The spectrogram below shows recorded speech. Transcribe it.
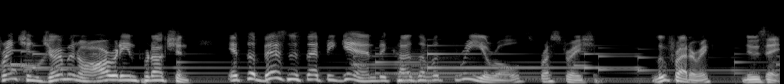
French and German are already in production. It's a business that began because of a three year old's frustration. Lou Frederick, News 8.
